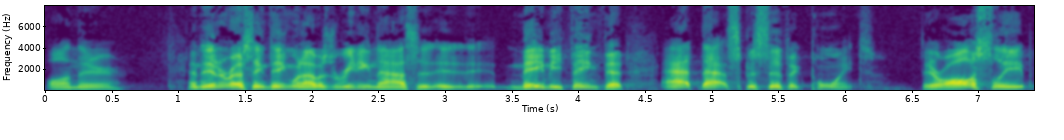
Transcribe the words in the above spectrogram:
on there. And the interesting thing when I was reading that, it, it made me think that at that specific point, they were all asleep,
